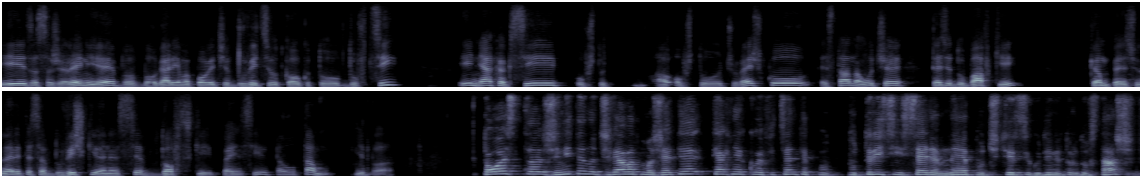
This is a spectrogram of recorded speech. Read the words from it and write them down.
и за съжаление в България има повече вдовици, отколкото вдовци и някак си общо, общо човешко е станало, че тези добавки към пенсионерите са вдовишки, а не са вдовски пенсии. Та оттам идва Тоест, жените надживяват мъжете, тяхният коефициент е по, по 37, не е по 40 години трудов стаж.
